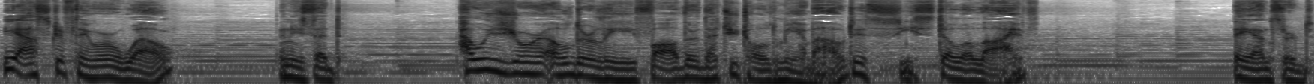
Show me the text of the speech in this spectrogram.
He asked if they were well, and he said, How is your elderly father that you told me about? Is he still alive? They answered,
